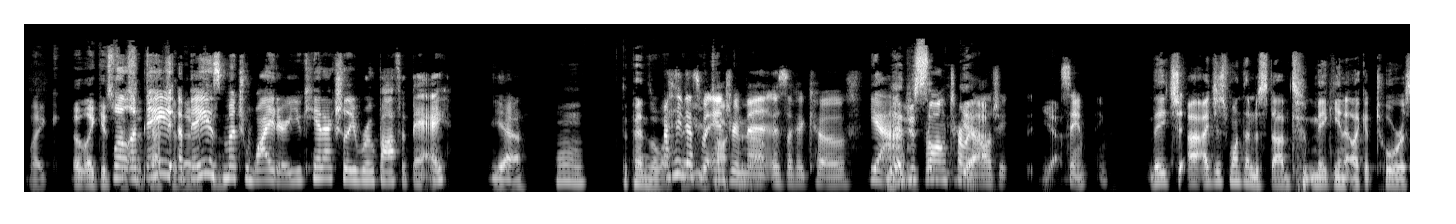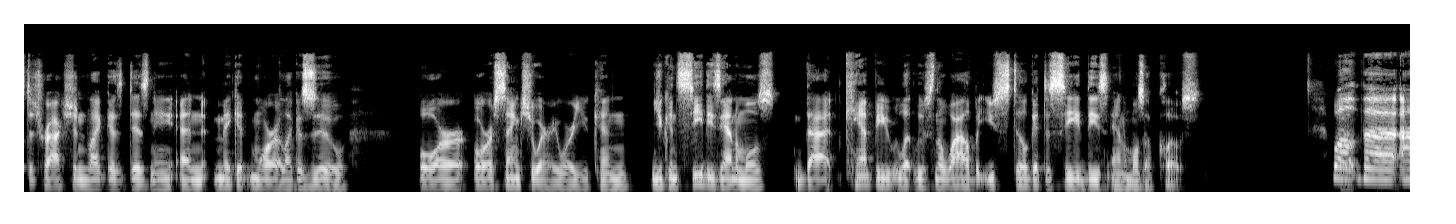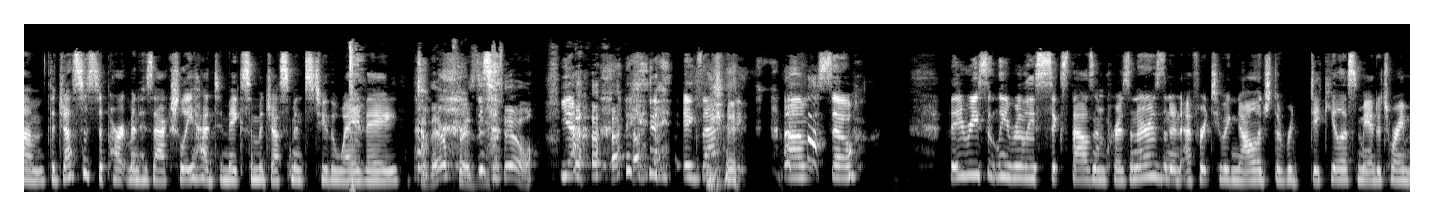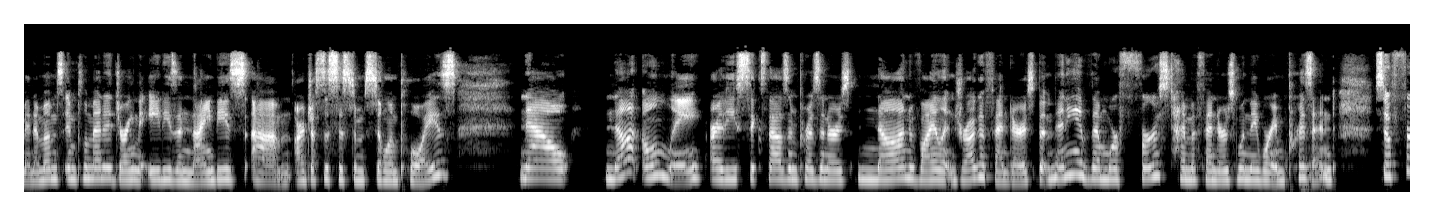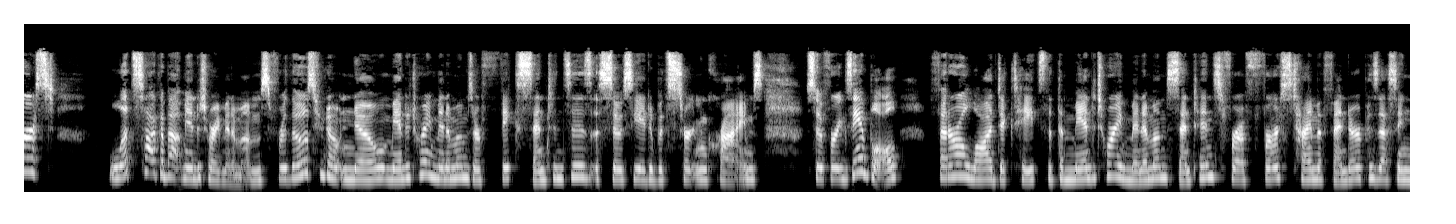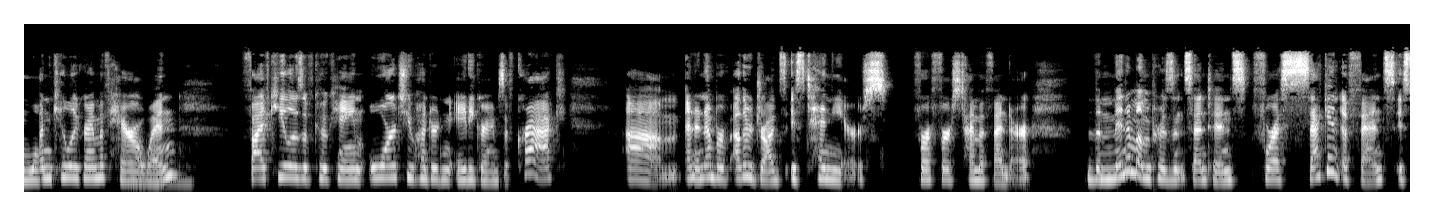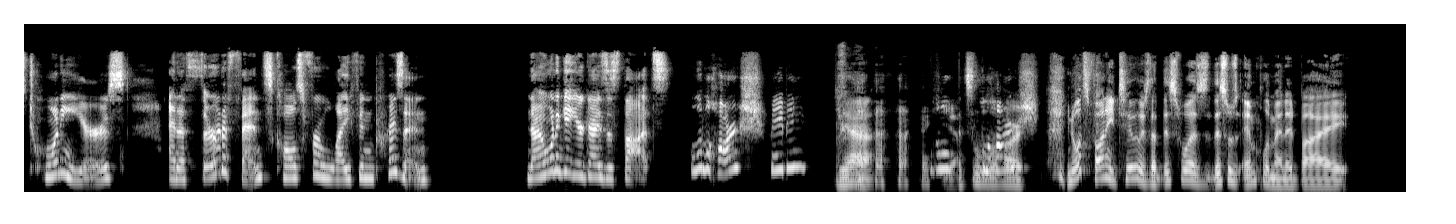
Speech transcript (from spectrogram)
Like uh, like it's well, just a bay a the bay is much wider. You can't actually rope off a bay. Yeah. Hmm. Depends on what. I think that's what Andrew talking meant about. is like a cove. Yeah. Yeah, just some- wrong yeah. terminology. Yeah. Same thing. They, ch- I I just want them to stop t- making it like a tourist attraction, like as Disney, and make it more like a zoo, or or a sanctuary where you can you can see these animals that can't be let loose in the wild, but you still get to see these animals up close. Well, the um the Justice Department has actually had to make some adjustments to the way they to their prison too. Yeah, exactly. um, so they recently released 6,000 prisoners in an effort to acknowledge the ridiculous mandatory minimums implemented during the 80s and 90s um, our justice system still employs. Now, not only are these 6,000 prisoners non-violent drug offenders, but many of them were first-time offenders when they were imprisoned. So first, Let's talk about mandatory minimums. For those who don't know, mandatory minimums are fixed sentences associated with certain crimes. So, for example, federal law dictates that the mandatory minimum sentence for a first time offender possessing one kilogram of heroin, five kilos of cocaine, or 280 grams of crack, um, and a number of other drugs is 10 years for a first time offender. The minimum prison sentence for a second offense is 20 years, and a third offense calls for life in prison. Now, I want to get your guys' thoughts. A little harsh, maybe? Yeah, yeah. it's a little harsh. You know what's funny too is that this was this was implemented by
